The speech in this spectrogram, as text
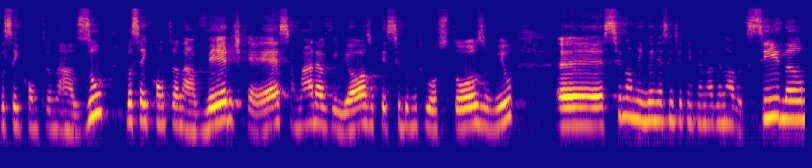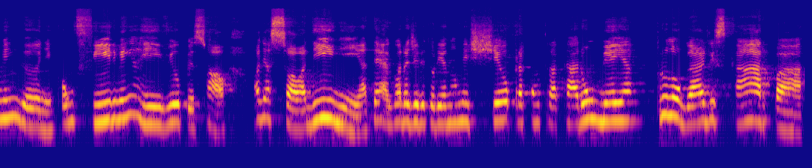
você encontra na azul, você encontra na verde, que é essa, maravilhosa, um tecido muito gostoso, viu? É, se não me engane, é 189,90. Se não me engane, confirmem aí, viu, pessoal? Olha só, Aline, até agora a diretoria não mexeu para contratar um meia para o lugar do Scarpa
